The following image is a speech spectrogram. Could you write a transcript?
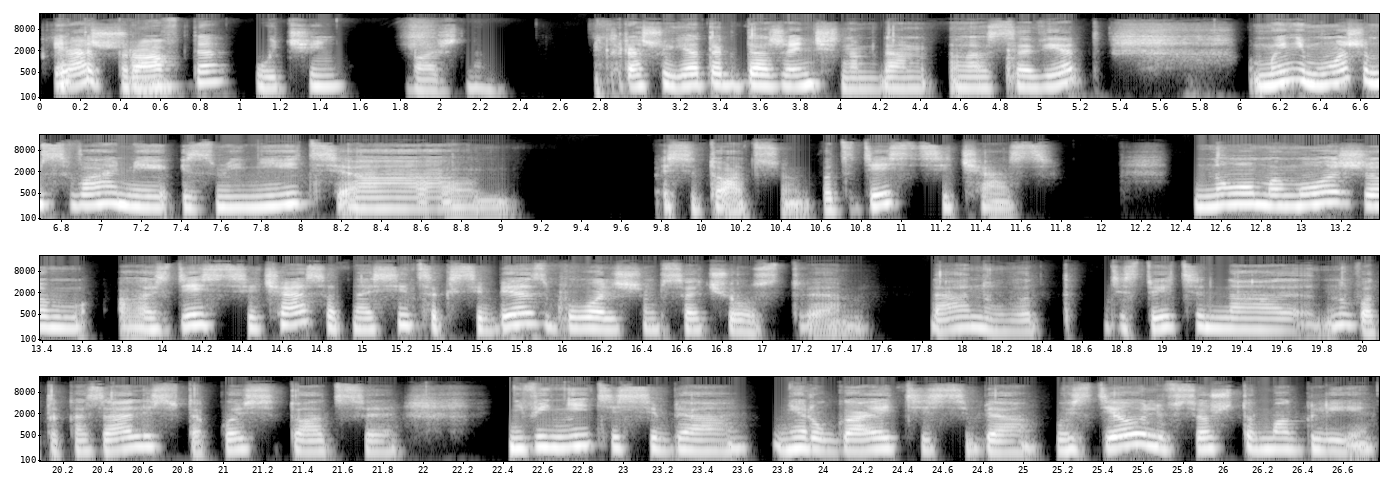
Хорошо. Это правда очень важно. Хорошо, я тогда женщинам дам э, совет. Мы не можем с вами изменить э, ситуацию вот здесь и сейчас. Но мы можем э, здесь и сейчас относиться к себе с большим сочувствием. Да, ну вот действительно, ну вот оказались в такой ситуации. Не вините себя, не ругайте себя. Вы сделали все, что могли.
